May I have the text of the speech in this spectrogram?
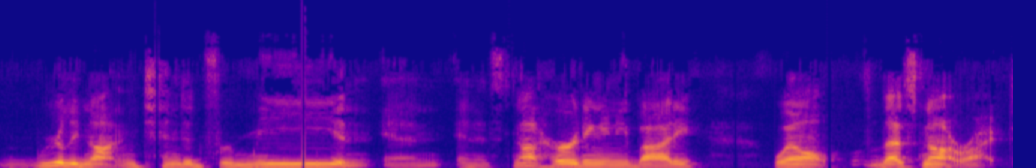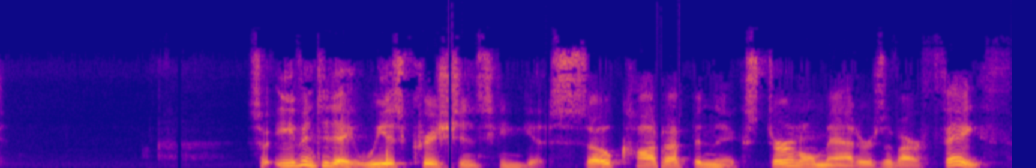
really not intended for me and, and, and it's not hurting anybody. Well, that's not right. So even today, we as Christians can get so caught up in the external matters of our faith,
